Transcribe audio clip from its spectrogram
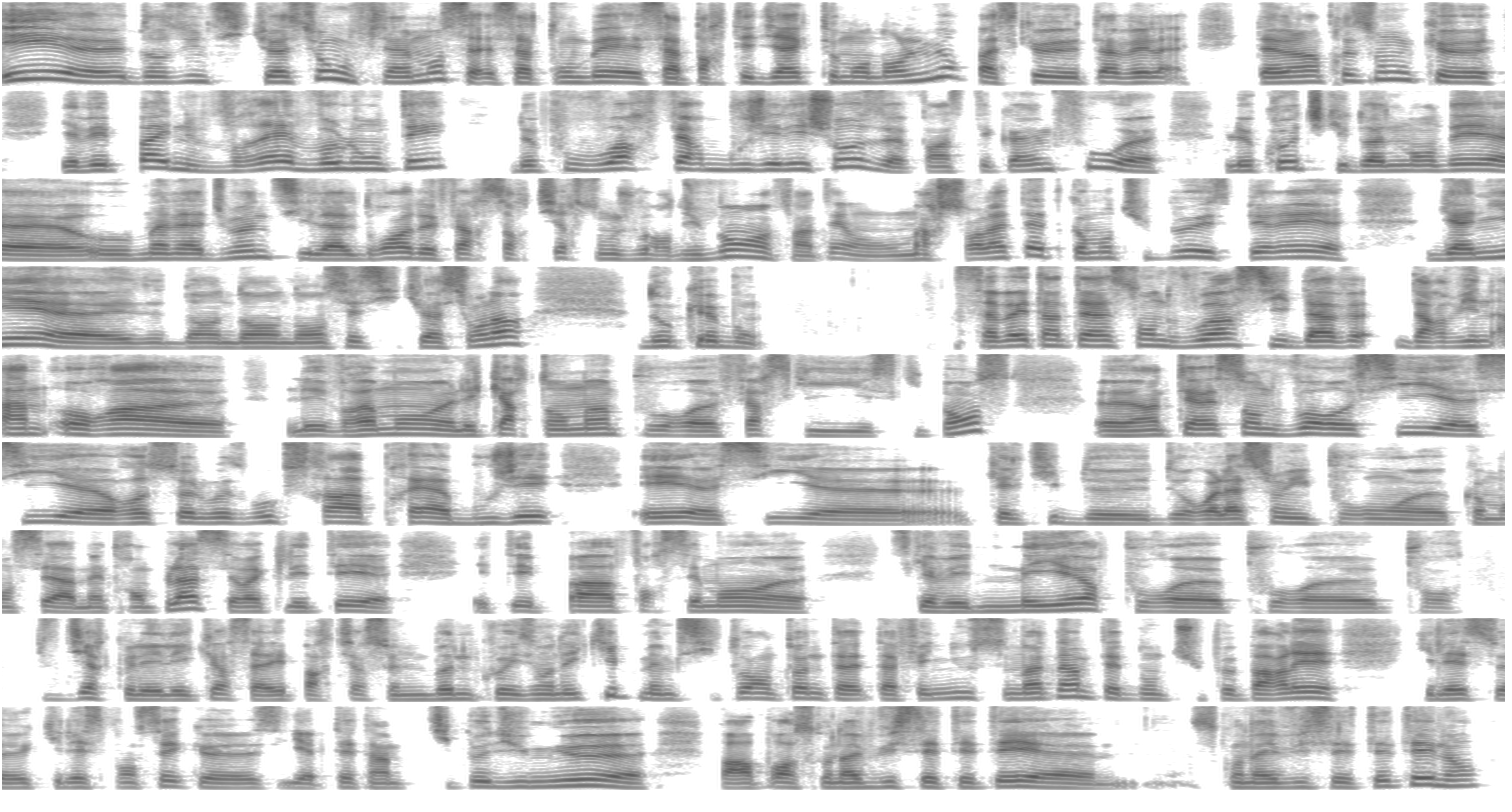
Et dans une situation où finalement ça, tombait, ça partait directement dans le mur parce que tu avais, l'impression qu'il n'y avait pas une vraie volonté de pouvoir faire bouger les choses. Enfin, c'était quand même fou. Le coach qui doit demander au management s'il a le droit de faire sortir son joueur du banc. Enfin, on marche sur la tête. Comment tu peux espérer gagner euh, dans, ces situations-là? Donc, bon, ça va être intéressant de voir si Darwin Ham aura euh, les, vraiment les cartes en main pour euh, faire ce qu'il ce pense. intéressant de voir aussi si Russell Westbrook sera prêt à bouger et si quel type de, de, relations ils pourront commencer à mettre en place. C'est vrai que l'été n'était pas forcément ce qu'il y avait de meilleur pour, pour, pour dire que les Lakers allaient partir sur une bonne cohésion d'équipe, même si toi, Antoine, tu as, fait une news ce matin, peut-être dont tu peux parler, qui laisse, qui laisse penser qu'il y a peut-être un petit peu du mieux euh, par rapport à ce qu'on a vu cet été, euh, ce qu'on a vu cet été, non?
